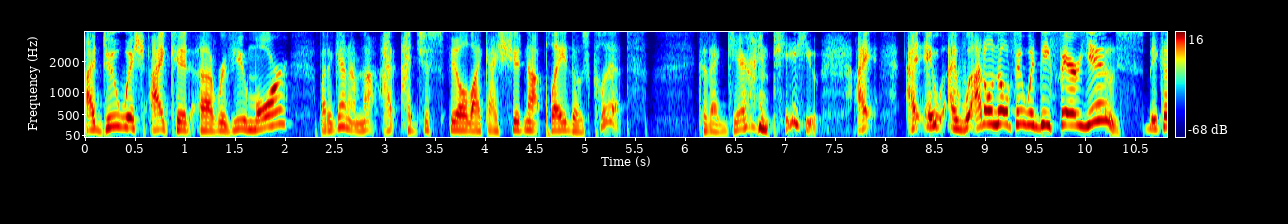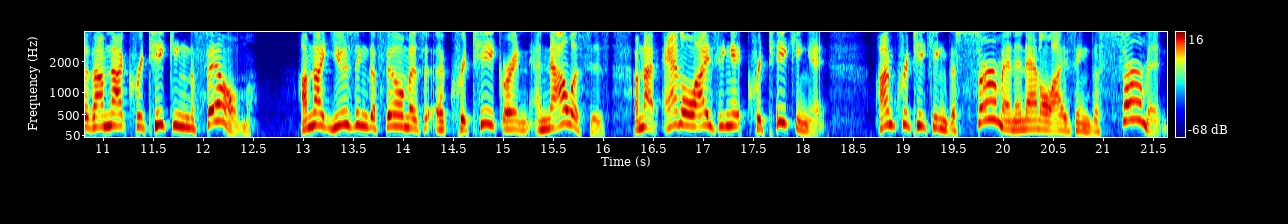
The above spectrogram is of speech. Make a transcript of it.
I do wish I could uh, review more, but again, I'm not, I, I just feel like I should not play those clips because I guarantee you, I, I, I, I don't know if it would be fair use because I'm not critiquing the film. I'm not using the film as a critique or an analysis. I'm not analyzing it, critiquing it. I'm critiquing the sermon and analyzing the sermon,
